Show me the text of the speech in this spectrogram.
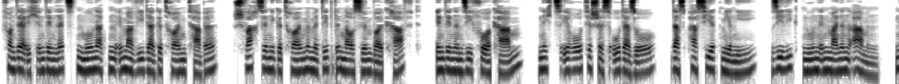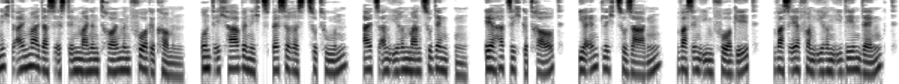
von der ich in den letzten Monaten immer wieder geträumt habe, schwachsinnige Träume mit Diddlemaus-Symbolkraft, in denen sie vorkam, nichts Erotisches oder so, das passiert mir nie, sie liegt nun in meinen Armen, nicht einmal das ist in meinen Träumen vorgekommen, und ich habe nichts Besseres zu tun, als an ihren Mann zu denken, er hat sich getraut, ihr endlich zu sagen, was in ihm vorgeht, was er von ihren Ideen denkt,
